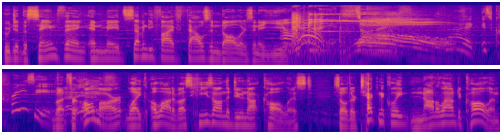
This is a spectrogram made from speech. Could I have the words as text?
who did the same thing and made $75,000 in a year. Oh, Whoa. God, it's crazy. But for Omar, like a lot of us, he's on the do not call list. So they're technically not allowed to call him.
